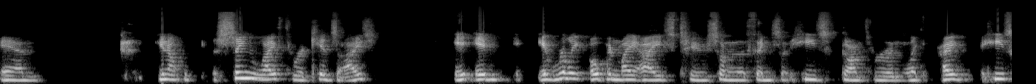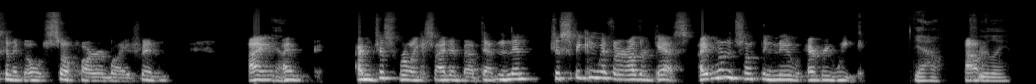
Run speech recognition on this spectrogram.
and you know seeing life through a kid's eyes. It, it it really opened my eyes to some of the things that he's gone through and like I he's going to go so far in life and I Yeah. I'm I'm just really excited about that. And then just speaking with our other guests, I learn something new every week. Yeah, Um, truly.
